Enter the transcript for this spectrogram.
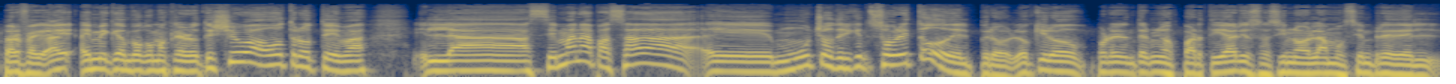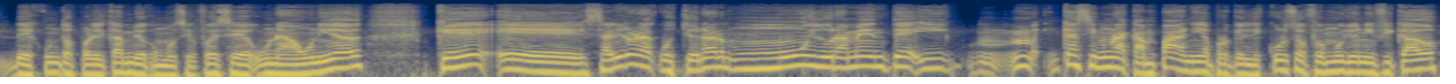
Perfecto, ahí, ahí me queda un poco más claro. Te llevo a otro tema. La semana pasada, eh, muchos dirigentes, sobre todo del PRO, lo quiero poner en términos partidarios, así no hablamos siempre del- de Juntos por el Cambio como si fuese una unidad, que eh, salieron a cuestionar muy duramente y mm, casi en una campaña, porque el discurso fue muy unificado,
